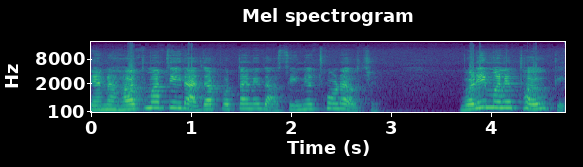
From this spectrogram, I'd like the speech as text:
તેના હાથમાંથી રાજા પોતાની દાસીને છોડાવશે. વળી મને થયું કે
